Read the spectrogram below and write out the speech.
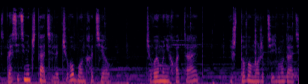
Спросите мечтателя, чего бы он хотел – чего ему не хватает и что вы можете ему дать.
